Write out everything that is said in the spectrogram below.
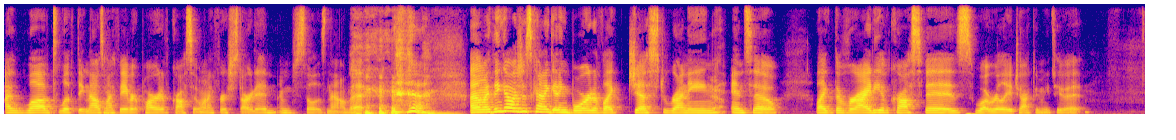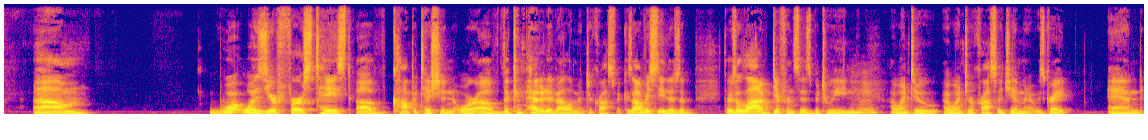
I loved lifting. That was my favorite part of CrossFit when I first started. I'm still is now, but um, I think I was just kind of getting bored of like just running, Yeah. and so like the variety of CrossFit is what really attracted me to it. Um, what was your first taste of competition or of the competitive element to CrossFit? Because obviously there's a there's a lot of differences between Mm-hmm. I went to I went to a CrossFit gym and it was great, and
